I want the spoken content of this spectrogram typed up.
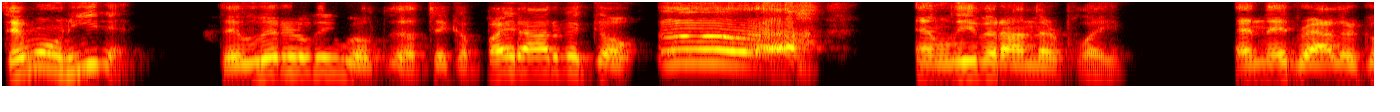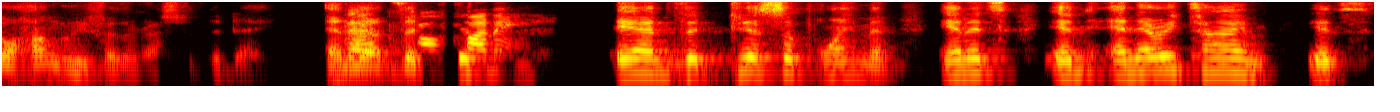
they won't eat it. They literally will they'll take a bite out of it, go, ugh, and leave it on their plate. And they'd rather go hungry for the rest of the day. And That's the, the, so funny. And the disappointment. And it's and and every time it's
